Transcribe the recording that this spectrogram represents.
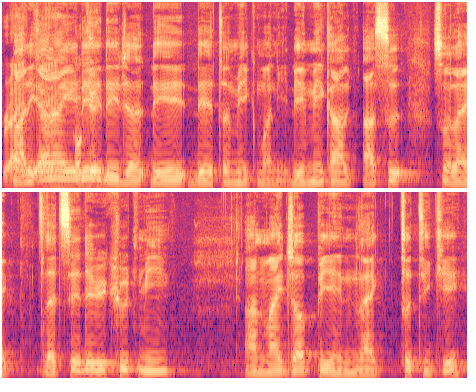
Right, by the end of the day, they just they they to make money. They make a, a cer- so like let's say they recruit me and my job paying like 30k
